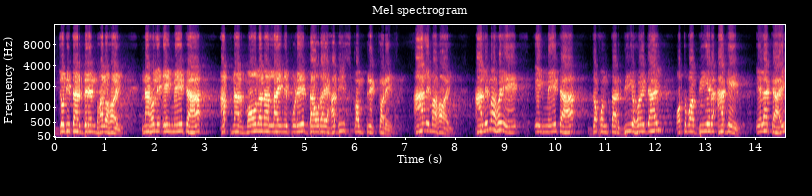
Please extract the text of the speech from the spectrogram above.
যদি তার ব্রেন ভালো হয়, না হলে এই মেয়েটা আপনার মৌলানার লাইনে পড়ে দাওরায় হাদিস কমপ্লিট করে। আলেমা হয়। আলেমা হয়ে এই মেয়েটা যখন তার বিয়ে হয়ে যায় অথবা বিয়ের আগে এলাকায়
